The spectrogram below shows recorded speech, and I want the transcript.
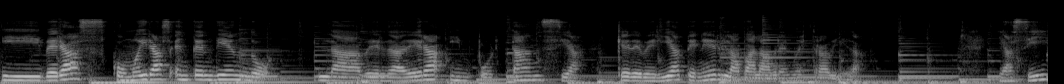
y verás cómo irás entendiendo la verdadera importancia que debería tener la palabra en nuestra vida. Y así,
